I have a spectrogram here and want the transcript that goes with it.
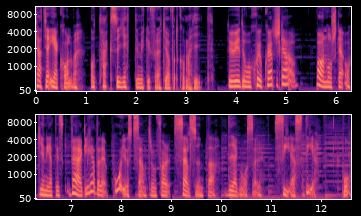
Katja Ekholm. Och tack så jättemycket för att jag har fått komma hit. Du är då sjuksköterska barnmorska och genetisk vägledare på just Centrum för sällsynta diagnoser, CSD, på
